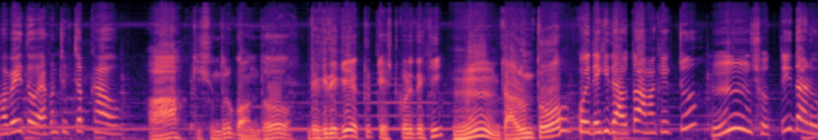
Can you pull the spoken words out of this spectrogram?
হবেই তো এখন চুপচাপ খাও। আহ কি সুন্দর গন্ধ। দেখি দেখি একটু টেস্ট করে দেখি। হুম দারুণ তো। কই দেখি দাও তো আমাকে একটু। হুম সত্যিই দারুণ।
